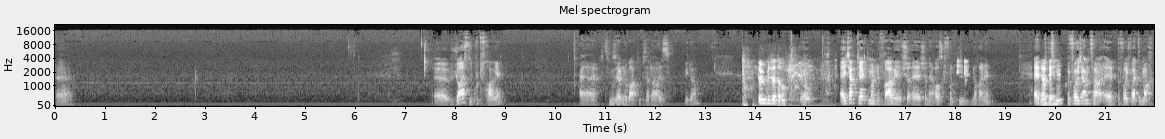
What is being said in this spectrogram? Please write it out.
Äh. Äh, ja, ist eine gute Frage. Äh, jetzt muss ich halt nur warten, bis er da ist. Wieder. Bin wieder da. Jo. Äh, ich habe direkt mal eine Frage äh, schon herausgefunden. Noch eine. Äh, Ja? Bevor ich anfange, äh, bevor ich weitermache,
